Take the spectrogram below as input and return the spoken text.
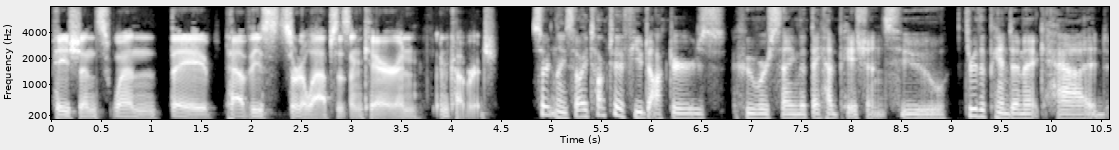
patients when they have these sort of lapses in care and, and coverage? Certainly. So I talked to a few doctors who were saying that they had patients who, through the pandemic, had,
